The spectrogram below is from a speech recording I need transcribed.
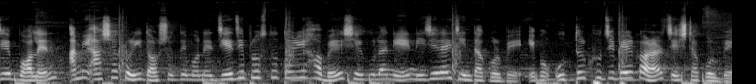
যে বলেন, আমি আশা করি দর্শকদের মনে যে যে প্রশ্ন তৈরি হবে সেগুলো নিয়ে নিজেরাই চিন্তা করবে এবং উত্তর খুঁজে বের করার চেষ্টা করবে।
